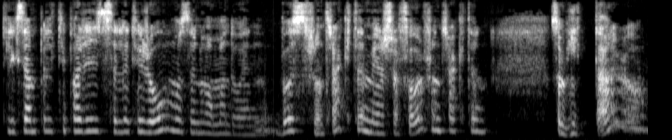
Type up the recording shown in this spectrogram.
till exempel till Paris eller till Rom och sen har man då en buss från trakten med en chaufför från trakten som hittar och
